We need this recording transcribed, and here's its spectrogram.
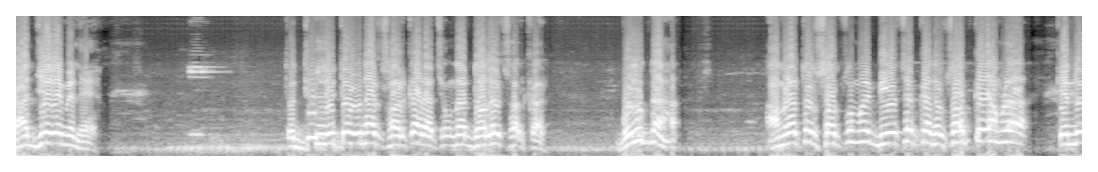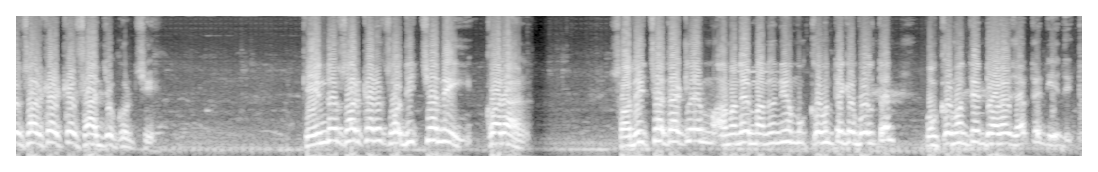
রাজ্যের এমএলএ। তো দিল্লিতে উনার সরকার আছে, উনার দলের সরকার। বলুক না, আমরা তো সবসময় বিএসএফ কেন? সবকে আমরা কেন্দ্র সরকারকে সাহায্য করছি। কেন্দ্র সরকারের সদিচ্ছা নেই করার। সদিচ্ছা থাকলে আমাদের মাননীয় মুখ্যমন্ত্রীকে বলতেন, মুখ্যমন্ত্রীর দলের হাতে দিয়ে দিত।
